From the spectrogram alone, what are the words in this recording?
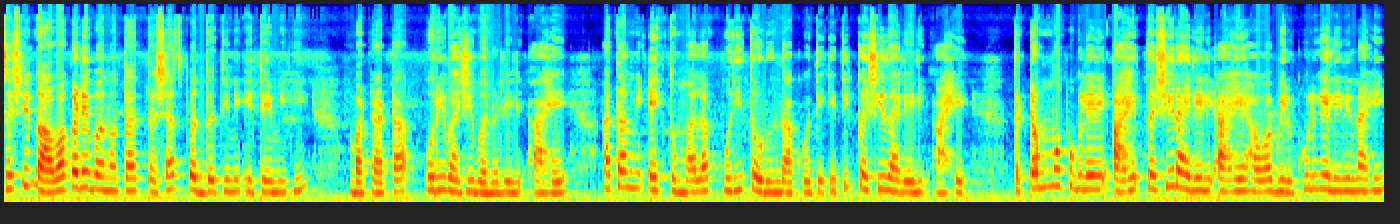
जशी गावाकडे बनवतात तशाच पद्धतीने इथे मी ही बटाटा पुरी भाजी बनवलेली आहे. आता मी एक तुम्हाला पुरी तोडून दाखवते की ती कशी झालेली आहे. तर टम्म फुगलेली आहे तशी राहिलेली आहे हवा बिलकुल गेलेली नाही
